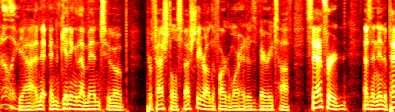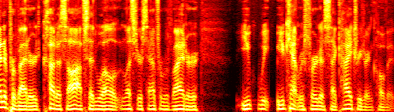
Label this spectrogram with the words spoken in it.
Really? Yeah, and and getting them into a professional, especially around the Fargo Moorhead, is very tough. Sanford, as an independent provider, cut us off. Said, "Well, unless you're a Sanford provider, you we, you can't refer to psychiatry during COVID."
